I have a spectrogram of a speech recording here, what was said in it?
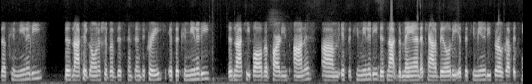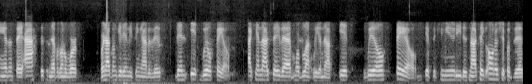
the community does not take ownership of this consent decree, if the community does not keep all the parties honest, um, if the community does not demand accountability, if the community throws up its hands and say, ah, this is never going to work, we're not going to get anything out of this, then it will fail. I cannot say that more bluntly enough. It will fail if the community does not take ownership of this.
